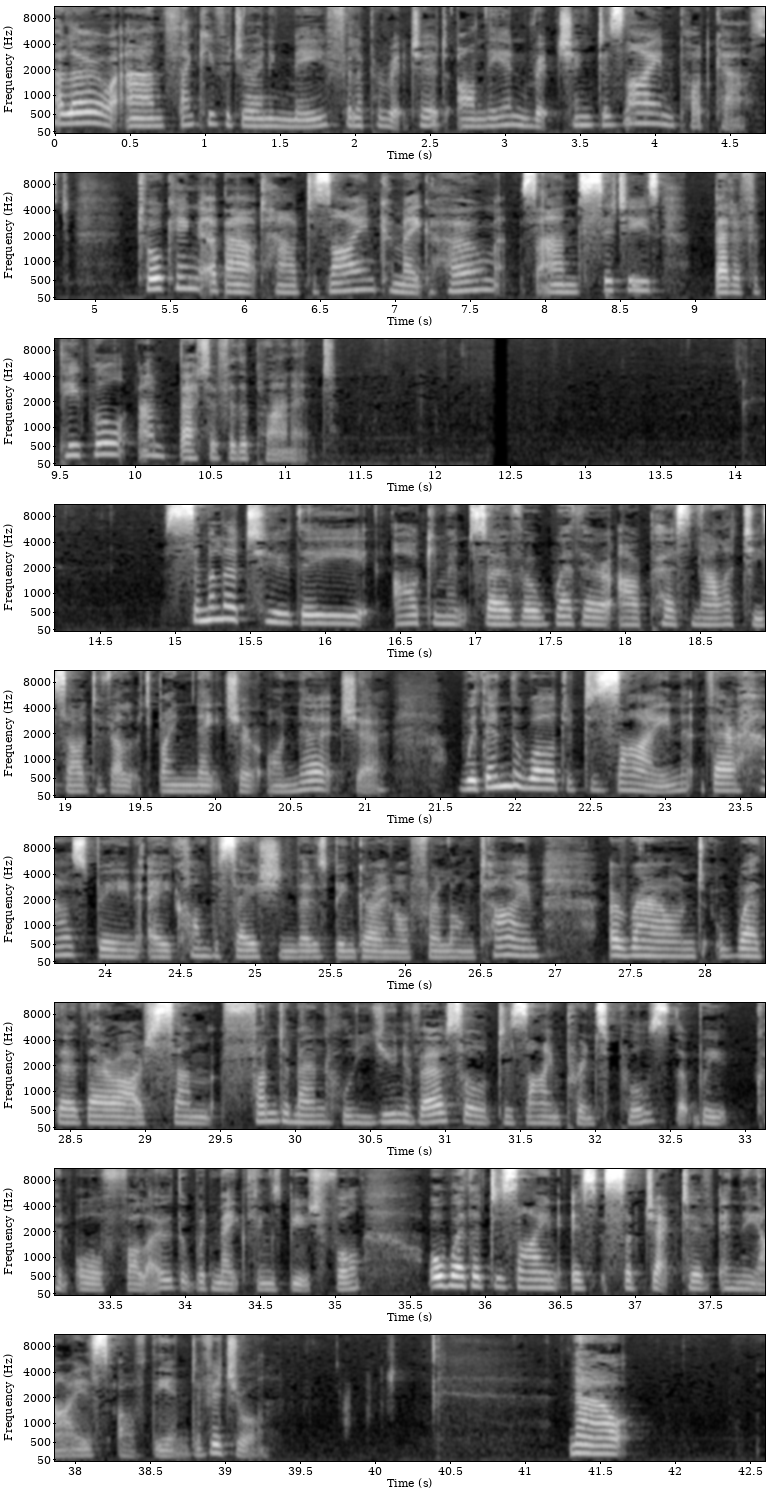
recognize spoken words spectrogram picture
Hello, and thank you for joining me, Philippa Richard, on the Enriching Design podcast, talking about how design can make homes and cities better for people and better for the planet. Similar to the arguments over whether our personalities are developed by nature or nurture, within the world of design, there has been a conversation that has been going on for a long time around whether there are some fundamental universal design principles that we can all follow that would make things beautiful, or whether design is subjective in the eyes of the individual. Now,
